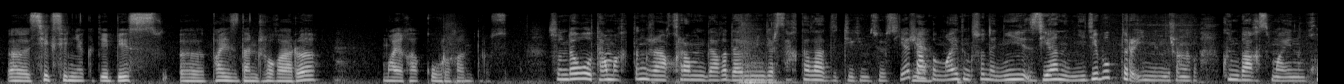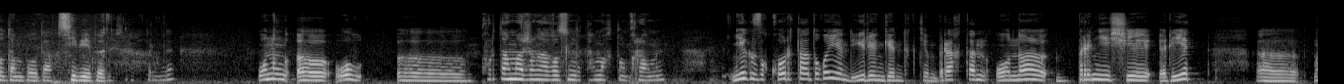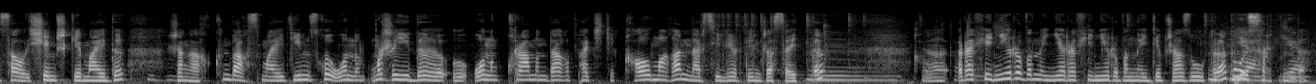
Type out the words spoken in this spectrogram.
82-де 5 ә, пайыздан жоғары майға қуырған дұрыс. Сонда ол тамақтың жаңа құрамындағы дәрумендер сақталады деген сөз иә? Иә. жалпы майдың сонда не зияны неде болып тұр? Именно жаңағы күнбағыс майының қолданбаудағы себебі да. Оның ол қорытама жаңағы сонда тамақтың құрамын? негізі қорытады ғой енді үйренгендіктен. Бірақтан оны бірнеше рет ә, мысалы шемішке майды жаңағы күнбағыс майы дейміз ғой оны мыжиды оның құрамындағы почти қалмаған нәрселерден жасайды да. Рафинированный нерафинированный деп жазулы тұрады ғой сыртында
